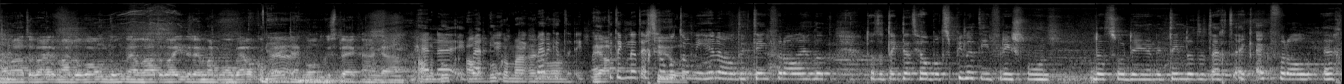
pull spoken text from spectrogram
Nou, laten wij het maar gewoon doen en laten wij iedereen maar gewoon welkom ja. heten en gewoon het gesprek aangaan. En, alle, boek, uh, alle boeken maar ik, merk het, ik merk het net echt heel wat om je heen, want ik denk vooral echt dat, dat het ik dat heel wat speelt in Friesland, dat soort dingen. Ik denk dat het echt, ik, ik vooral echt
